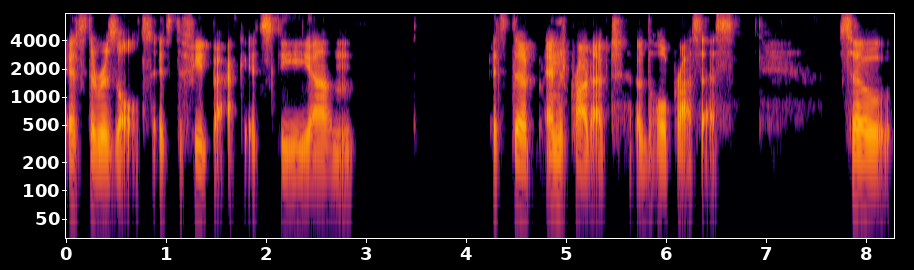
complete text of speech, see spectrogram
It's the result. It's the feedback. It's the um, it's the end product of the whole process. So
